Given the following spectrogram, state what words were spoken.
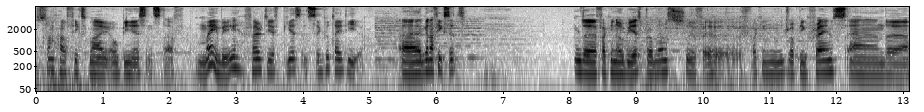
somehow fix my OBS and stuff. Maybe 30 FPS is a good idea. Uh, gonna fix it. The fucking OBS problems with uh, fucking dropping frames and uh,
